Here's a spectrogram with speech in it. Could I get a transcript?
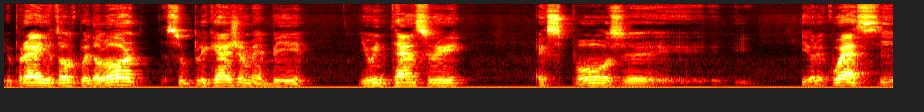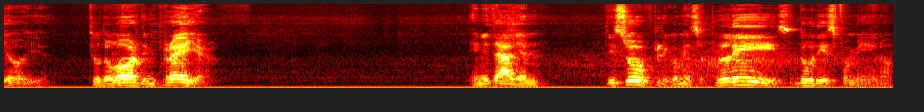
You pray, you talk with the Lord. Supplication may be you intensely expose uh, your requests your, to the Lord in prayer. In Italian, ti supplico means please do this for me, you know.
